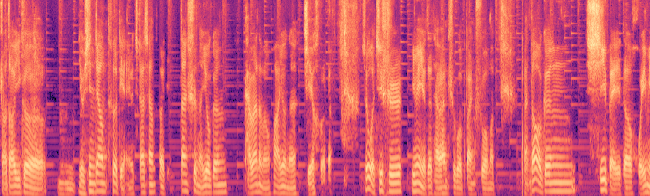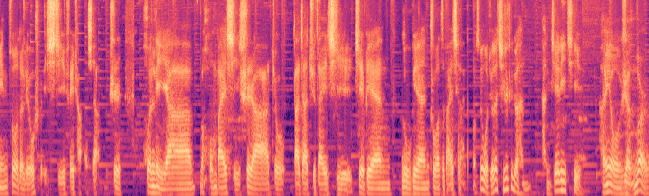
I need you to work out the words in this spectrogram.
找到一个嗯有新疆特点、有家乡特点，但是呢又跟台湾的文化又能结合的。所以我其实因为也在台湾吃过半桌嘛。反倒跟西北的回民做的流水席非常的像，是婚礼呀、红白喜事啊，就大家聚在一起，街边、路边桌子摆起来的。所以我觉得其实这个很很接地气，很有人味儿，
